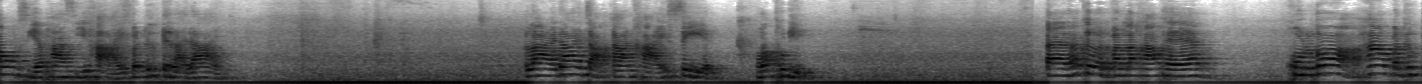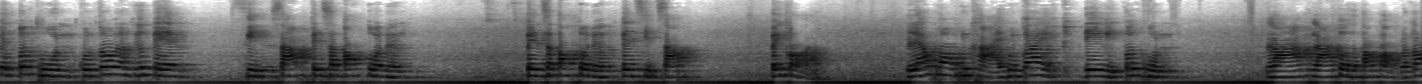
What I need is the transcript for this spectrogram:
ต้องเสียภาษีขาย บันทึกเป็นรายได้ รายได้จากการขายเศษวัตถุดิบแต่ถ้าเกิดมันราคาแพง คุณก็ห้ามบันทึกเป็นต้นทุน คุณก็บันทึกเป็นสินทรัพย์ เป็นสต็อกตัวหนึ่งเป็นสต็อกตัวหนึ่งเป็นสินทรัพย์ไปก่อน แล้วพอคุณขายคุณก็เดบิตต้นทุนล้างล้างตัวสต็อกออก แล้วก็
